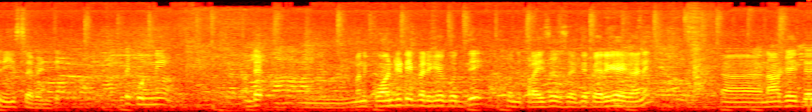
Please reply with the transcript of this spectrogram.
త్రీ సెవెంటీ అంటే కొన్ని అంటే మన క్వాంటిటీ పెరిగే కొద్దీ కొన్ని ప్రైసెస్ అయితే పెరిగాయి కానీ నాకైతే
